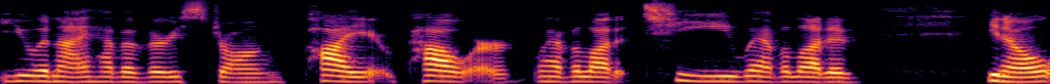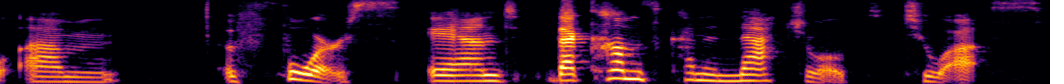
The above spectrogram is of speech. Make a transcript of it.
you and I have a very strong power. We have a lot of chi. We have a lot of, you know, um, force, and that comes kind of natural to us.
